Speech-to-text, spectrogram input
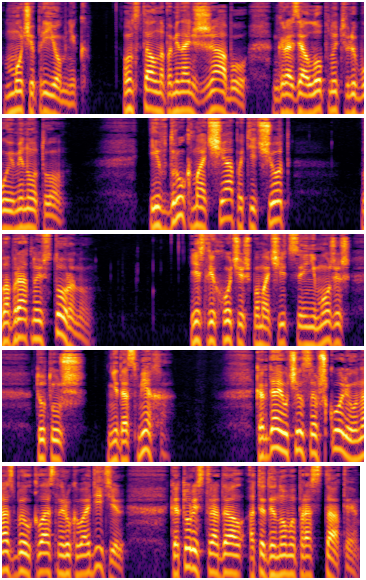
мочеприемник. Он стал напоминать жабу, грозя лопнуть в любую минуту. И вдруг моча потечет в обратную сторону. Если хочешь помочиться и не можешь, Тут уж не до смеха. Когда я учился в школе, у нас был классный руководитель, который страдал от аденомы простаты.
